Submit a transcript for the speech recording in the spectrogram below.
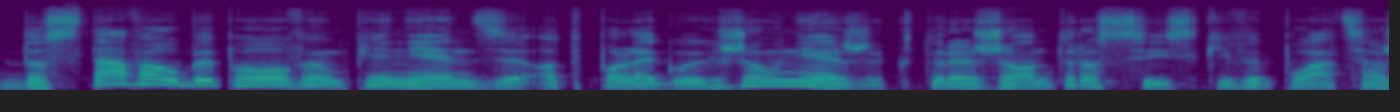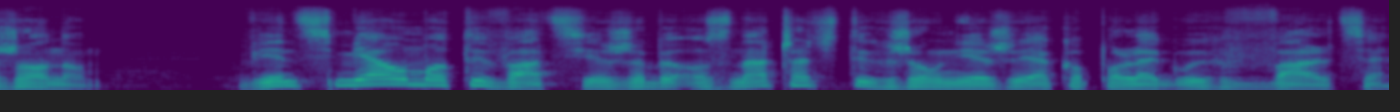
Dostawałby połowę pieniędzy od poległych żołnierzy, które rząd rosyjski wypłaca żonom. Więc miał motywację, żeby oznaczać tych żołnierzy jako poległych w walce,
